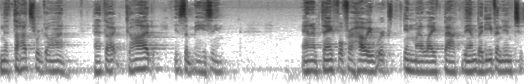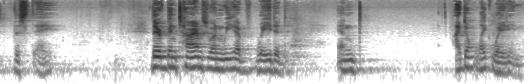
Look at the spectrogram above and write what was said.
And the thoughts were gone. And I thought, God is amazing. And I'm thankful for how He worked in my life back then, but even into this day. There have been times when we have waited, and I don't like waiting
